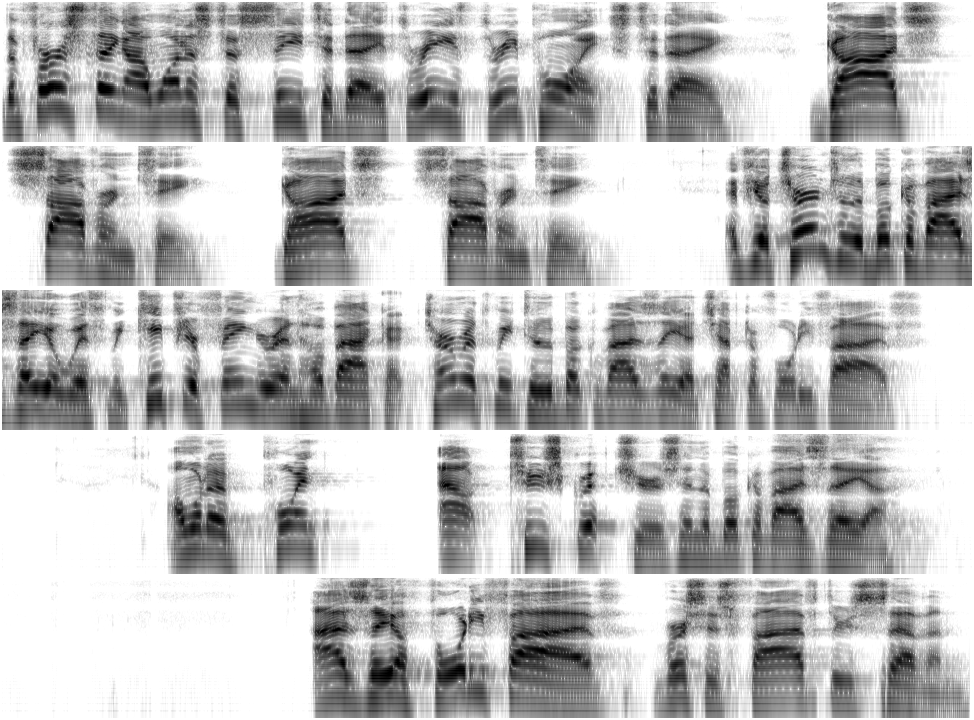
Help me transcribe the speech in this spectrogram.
The first thing I want us to see today, three, three points today God's sovereignty. God's sovereignty. If you'll turn to the book of Isaiah with me, keep your finger in Habakkuk. Turn with me to the book of Isaiah, chapter 45. I want to point out two scriptures in the book of Isaiah. Isaiah 45, verses 5 through 7.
